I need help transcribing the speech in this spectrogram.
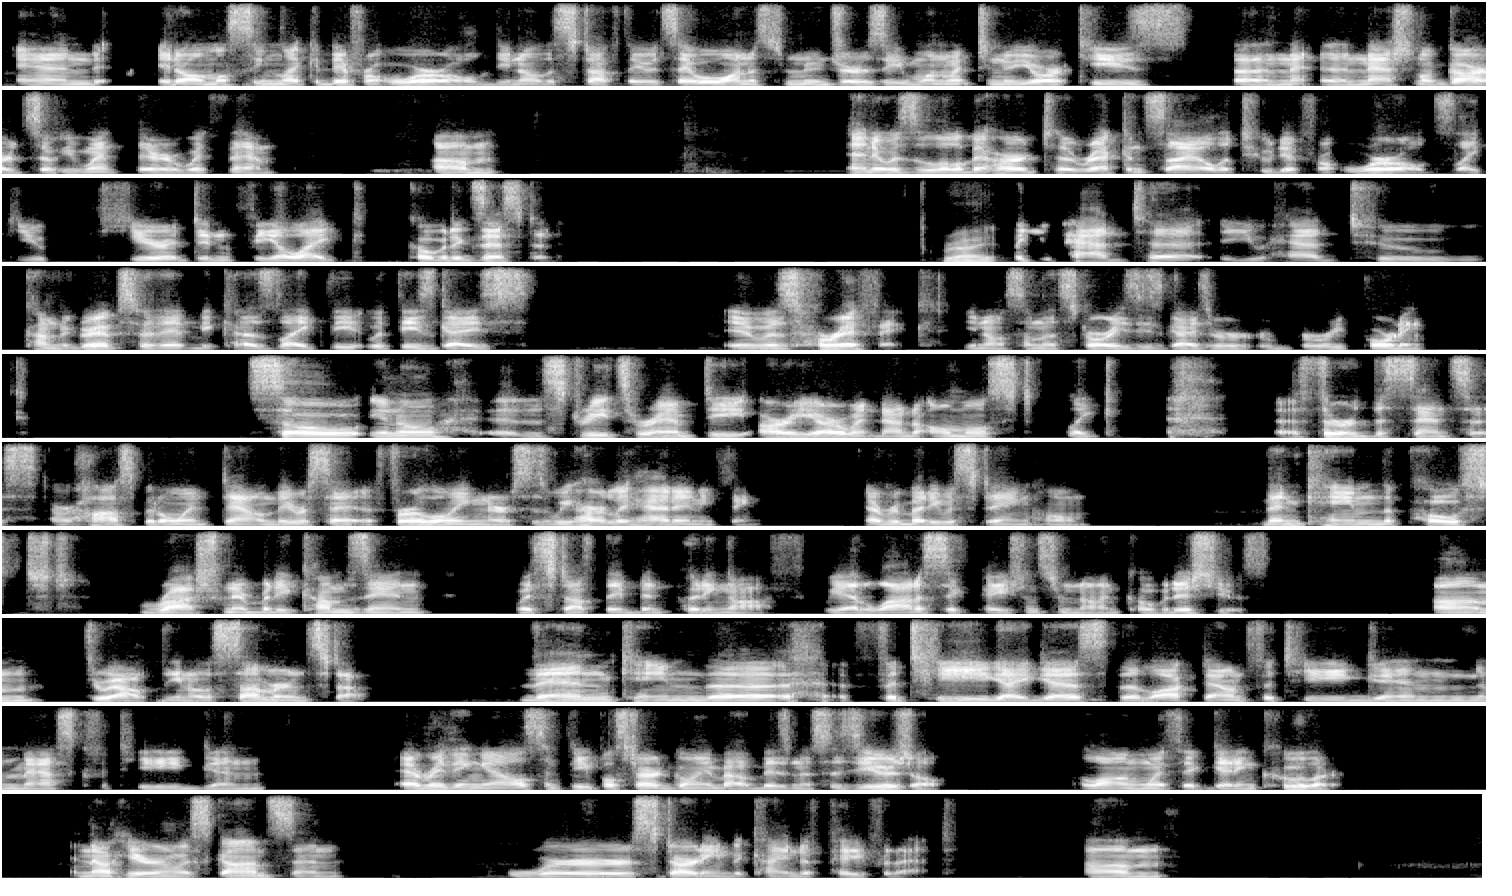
And it almost seemed like a different world you know the stuff they would say well one was from new jersey one went to new york he's a, na- a national guard so he went there with them um, and it was a little bit hard to reconcile the two different worlds. Like you here, it didn't feel like COVID existed, Right. but you had to you had to come to grips with it because like the, with these guys, it was horrific. You know some of the stories these guys were, were reporting. So you know the streets were empty. RER went down to almost like a third the census. Our hospital went down. They were furloughing nurses. We hardly had anything. Everybody was staying home. Then came the post rush when everybody comes in with stuff they've been putting off. We had a lot of sick patients from non-COVID issues um, throughout, you know, the summer and stuff. Then came the fatigue, I guess, the lockdown fatigue and mask fatigue and everything else, and people started going about business as usual along with it getting cooler. And now here in Wisconsin, we're starting to kind of pay for that um,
